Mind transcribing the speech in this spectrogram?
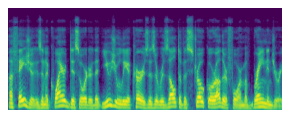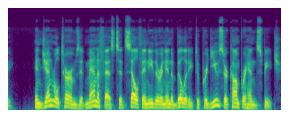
Aphasia is an acquired disorder that usually occurs as a result of a stroke or other form of brain injury in general terms it manifests itself in either an inability to produce or comprehend speech.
